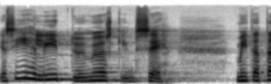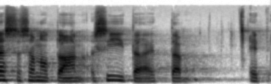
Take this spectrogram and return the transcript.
Ja siihen liittyy myöskin se, mitä tässä sanotaan siitä, että, että,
